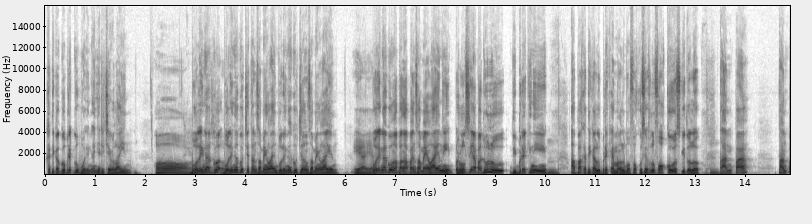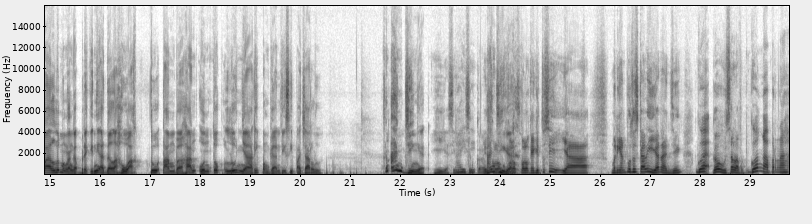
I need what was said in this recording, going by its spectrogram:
Ketika gue break gue boleh nggak nyari cewek lain? oh. boleh nggak gue boleh nggak gue chatan sama yang lain? Boleh nggak gue jalan sama yang lain? Iya iya. Boleh nggak gue ngapa-ngapain sama yang lain nih? Rulesnya apa dulu di break ini? Hmm. Apa ketika lu break emang lu mau fokus ya lu fokus gitu loh. Hmm. Tanpa tanpa lu menganggap break ini adalah waktu tambahan untuk lu nyari pengganti si pacar lu. Kan anjing ya. Iya sih. Itu Anjing, kalau kan? kalau kayak gitu sih ya mendingan putus kalian anjing. gue Gak usah lah. gue nggak pernah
